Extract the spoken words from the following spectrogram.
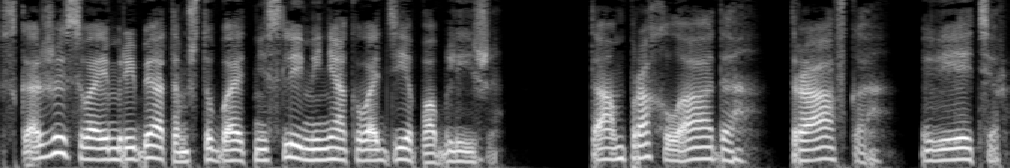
скажи своим ребятам, чтобы отнесли меня к воде поближе. Там прохлада, травка, ветер.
